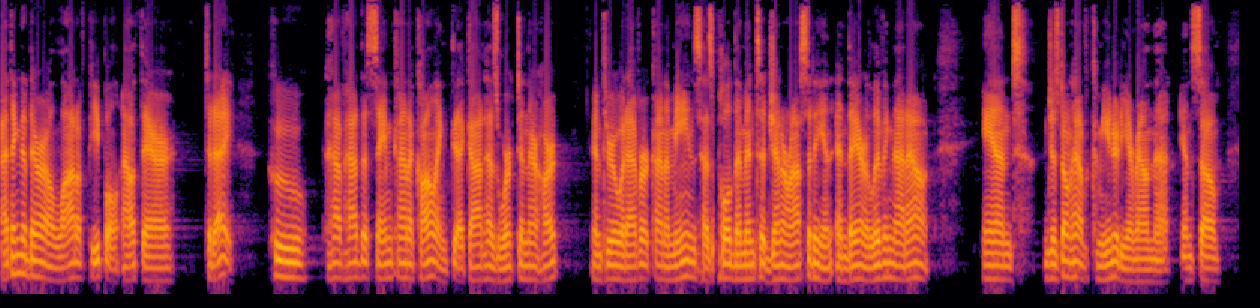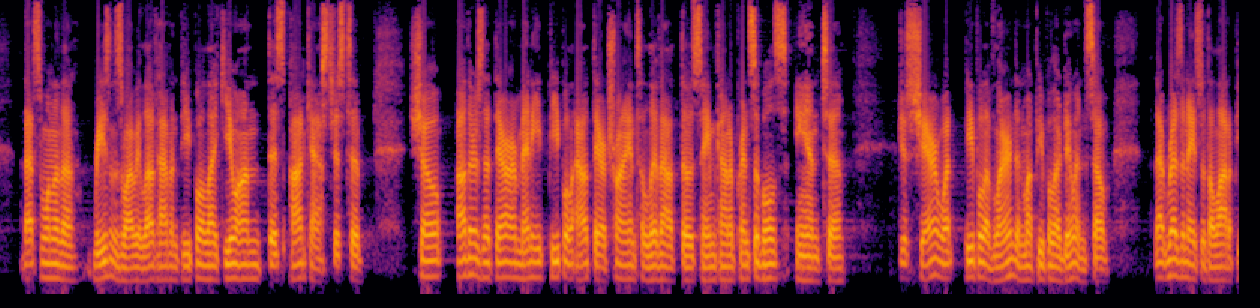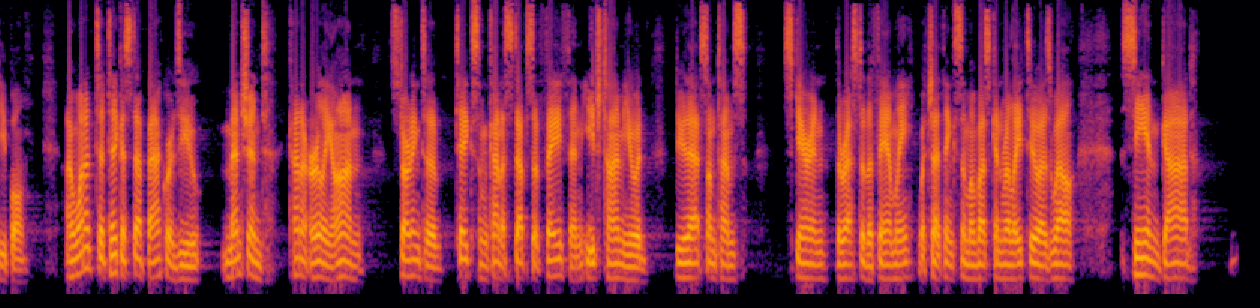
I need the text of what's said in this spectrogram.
I think that there are a lot of people out there today who have had the same kind of calling that God has worked in their heart and through whatever kind of means has pulled them into generosity and, and they are living that out and just don't have community around that. And so that's one of the reasons why we love having people like you on this podcast, just to show others that there are many people out there trying to live out those same kind of principles and to just share what people have learned and what people are doing. So that resonates with a lot of people. I wanted to take a step backwards. You mentioned kind of early on starting to take some kind of steps of faith, and each time you would do that, sometimes scaring the rest of the family, which I think some of us can relate to as well. Seeing God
